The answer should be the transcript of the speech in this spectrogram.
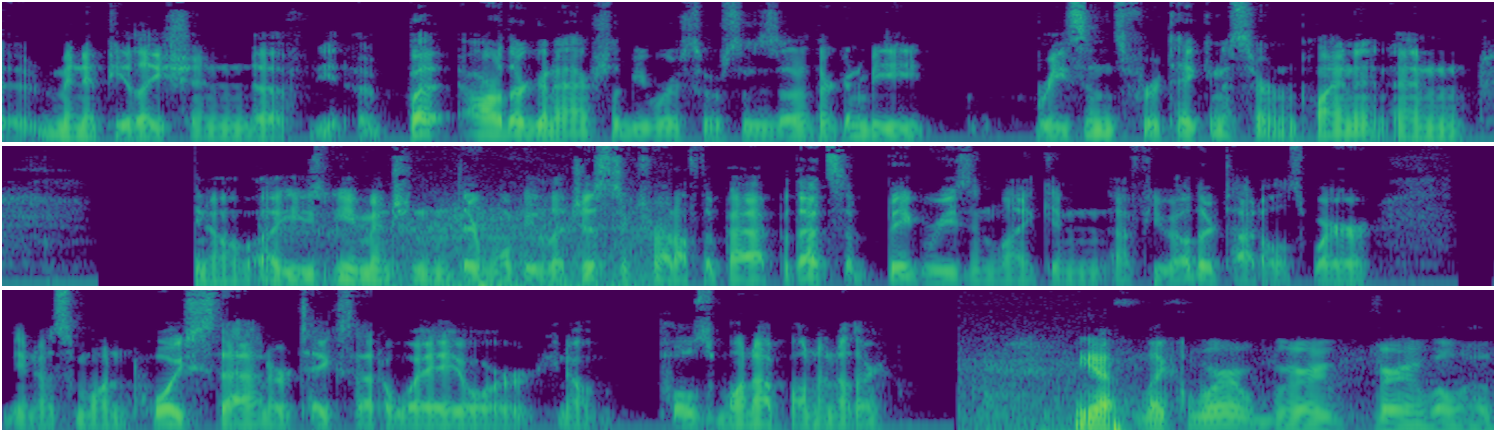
uh, manipulation of, you know, but are there going to actually be resources? Are there going to be reasons for taking a certain planet? And, you know, uh, you, you mentioned there won't be logistics right off the bat, but that's a big reason, like in a few other titles where, you know, someone hoists that or takes that away or, you know, pulls one up on another. Yeah, like we're we're very well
